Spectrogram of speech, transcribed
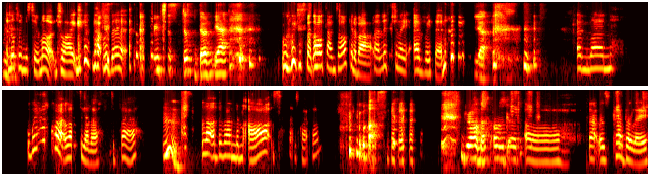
nothing was too much. Like that was it. we just just done. Yeah. we just spent the whole time talking about like, literally everything. yeah. And then we had quite a lot together, to be fair. mm, A lot of the random arts. That was quite fun. was drama. Oh god. oh, that was probably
